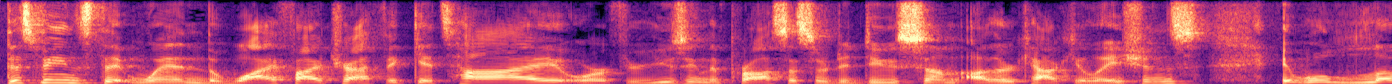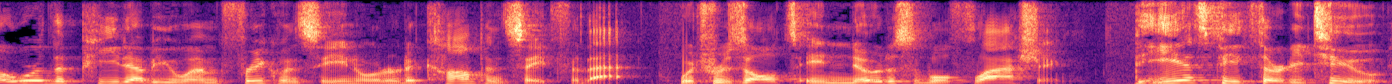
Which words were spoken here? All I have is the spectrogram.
This means that when the Wi-Fi traffic gets high, or if you're using the processor to do some other calculations, it will lower the PWM frequency in order to compensate for that which results in noticeable flashing. The ESP32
